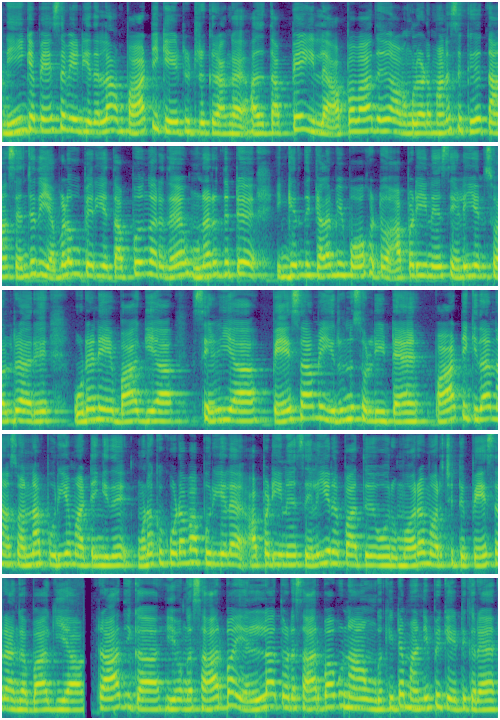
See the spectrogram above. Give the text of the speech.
நீங்க பேச வேண்டியதெல்லாம் பாட்டி கேட்டுட்டு இருக்கிறாங்க அது தப்பே இல்லை. அப்பவாது அவங்களோட மனசுக்கு தான் செஞ்சது எவ்வளவு பெரிய தப்புங்கிறத உணர்ந்துட்டு இங்கிருந்து கிளம்பி போகட்டும் அப்படின்னு செழியன் சொல்றாரு. உடனே பாக்யா செழியா பேசாம இருன்னு சொல்லிட்டேன். பாட்டிக்கு தான் நான் சொன்னா புரிய மாட்டேங்குது. உனக்கு கூடவா புரியல? அப்படின்னு செழியனை பார்த்து ஒரு முறை முறைச்சிட்டு பேசுறாங்க பாக்யா. ராதிகா இவங்க சார்பாக எல்லாத்தோட சார்பாகவும் நான் உங்ககிட்ட மன்னிப்பு கேட்டுக்கிறேன்.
